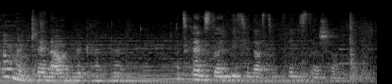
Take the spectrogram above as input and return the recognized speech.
So, mein kleiner Unbekannter. Jetzt kannst du ein bisschen aus dem Fenster schauen.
